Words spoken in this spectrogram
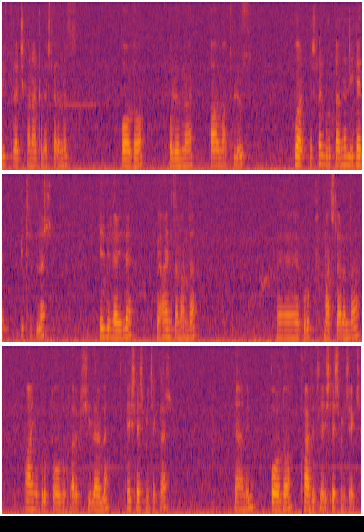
üst tura çıkan arkadaşlarımız Bordeaux, Bologna, Parma, Toulouse bu arkadaşlar gruplarında lider bitirdiler. Birbirleriyle ve aynı zamanda eee, grup maçlarında aynı grupta oldukları kişilerle eşleşmeyecekler. Yani Bordeaux, Cardiff'le eşleşmeyecek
